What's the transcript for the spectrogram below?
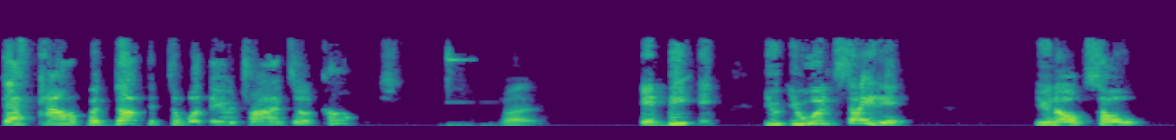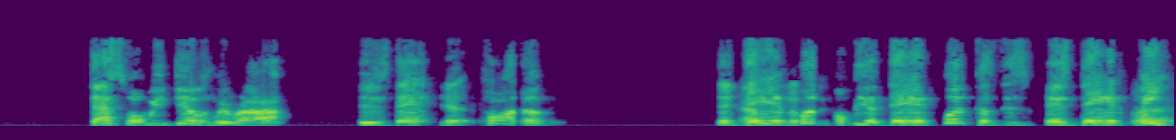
That's counterproductive to what they are trying to accomplish. right? It be it, you you wouldn't say that. You know, so that's what we're dealing with, Rob. Is that Yeah. part of it? The dead Absolutely. foot gonna be a dead foot because it's, it's dead feet. Right.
